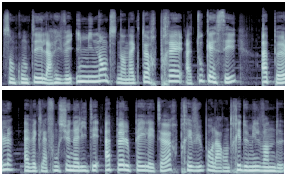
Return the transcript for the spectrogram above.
sans compter l'arrivée imminente d'un acteur prêt à tout casser, Apple, avec la fonctionnalité Apple Pay Later prévue pour la rentrée 2022.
